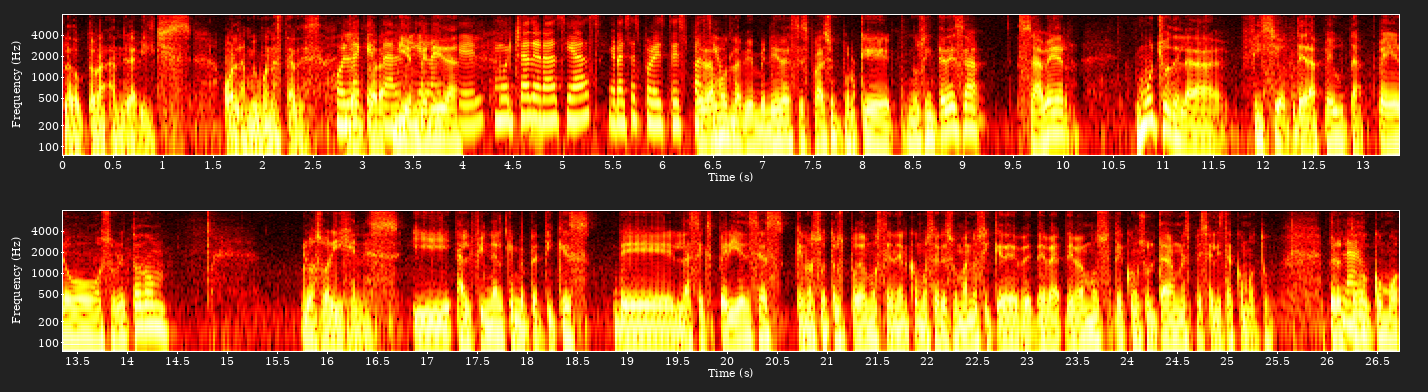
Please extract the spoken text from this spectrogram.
la doctora Andrea Vilchis. Hola, muy buenas tardes. Hola, Doctora, ¿qué tal? Bienvenida. Miguel? Muchas gracias. Gracias por este Le espacio. damos la bienvenida a este espacio porque nos interesa saber mucho de la fisioterapeuta, pero sobre todo los orígenes y al final que me platiques de las experiencias que nosotros podemos tener como seres humanos y que debe- debe- debemos de consultar a un especialista como tú. Pero Claro. todo cómo,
